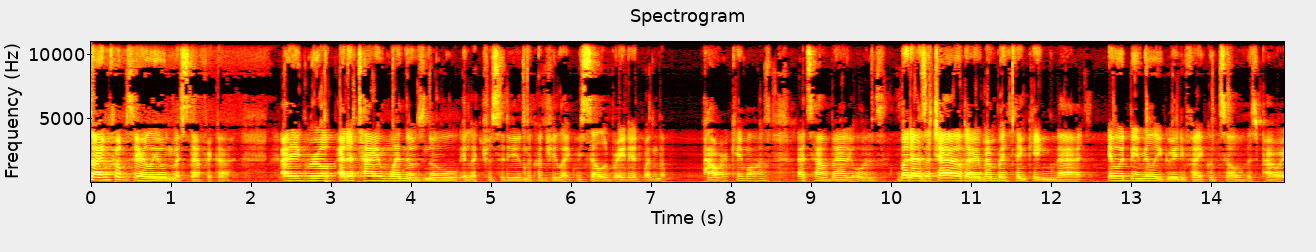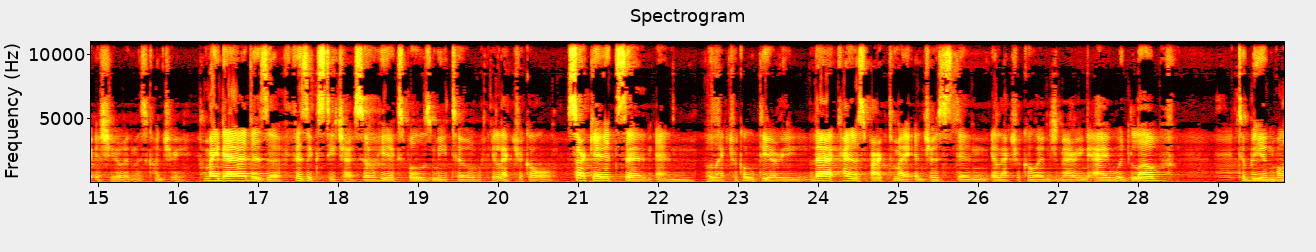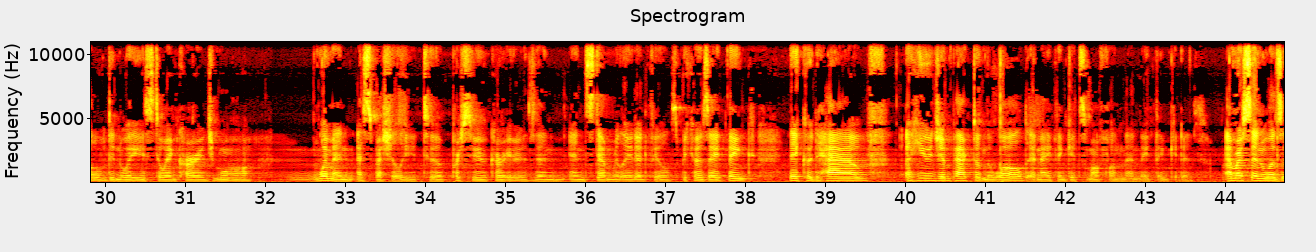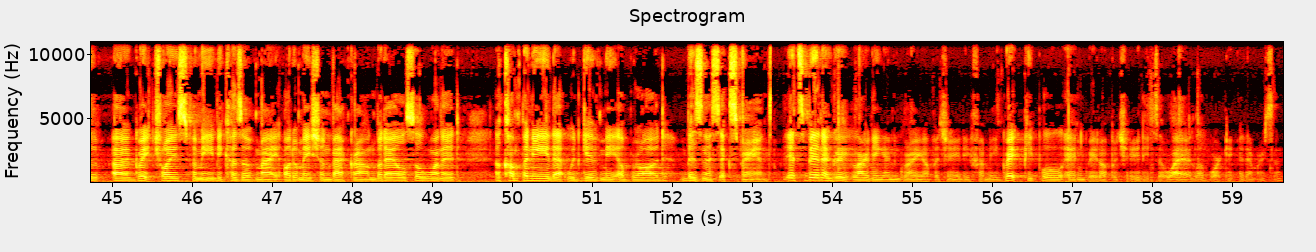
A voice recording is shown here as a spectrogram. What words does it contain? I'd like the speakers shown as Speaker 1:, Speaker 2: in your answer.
Speaker 1: So I'm from Sierra Leone, West Africa. I grew up at a time when there was no electricity in the country, like we celebrated when the power came on. That's how bad it was. But as a child, I remember thinking that it would be really great if I could solve this power issue in this country. My dad is a physics teacher, so he exposed me to electrical circuits and, and electrical theory. That kind of sparked my interest in electrical engineering. I would love to be involved in ways to encourage more women, especially, to pursue careers in, in STEM related fields because I think they could have a huge impact on the world, and I think it's more fun than they think it is. Emerson was a, a, great choice for me because of my automation background, but I also wanted a company that would give me a broad business experience. It's been a great learning and growing opportunity for me. Great people and great opportunities are why I love working at Emerson.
